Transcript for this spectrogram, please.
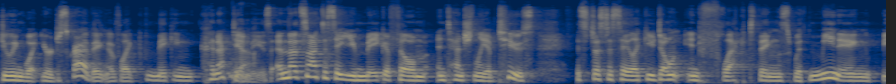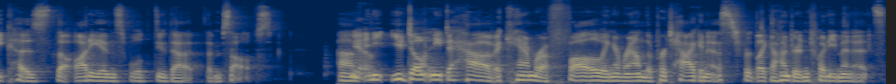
doing what you're describing of like making connecting Yeah. these and that's not to say you make a film intentionally obtuse it's just to say like you don't inflect things with meaning because the audience will do that themselves um, Yeah. and you, you don't need to have a camera following around the protagonist for like 120 minutes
